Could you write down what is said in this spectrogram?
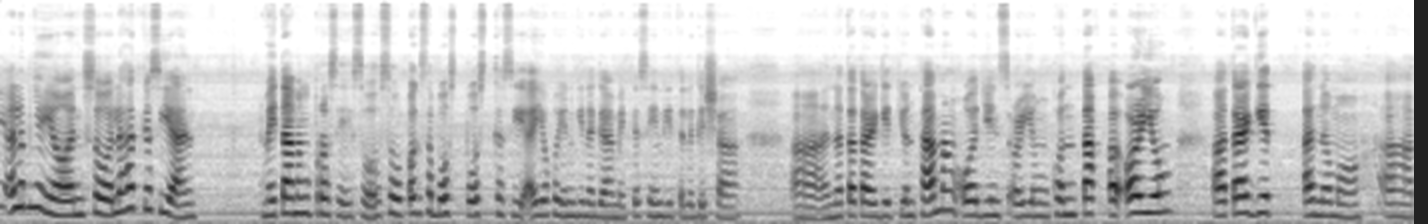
eh, alam niyo yon so lahat kasi yan may tamang proseso. So pag sa post post kasi ayoko yung ginagamit kasi hindi talaga siya uh, nata-target yung tamang audience or yung contact uh, or yung uh, target ano mo, uh,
